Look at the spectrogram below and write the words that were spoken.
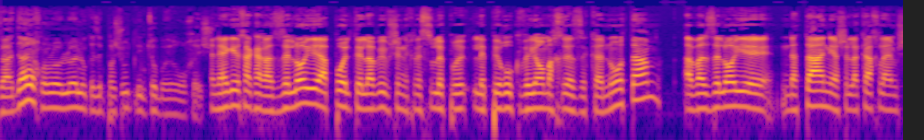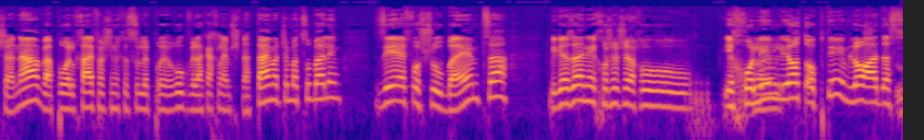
ועדיין אנחנו לא לא היינו כזה פשוט למצוא בו רוכש. אני אגיד לך ככה, זה לא יהיה הפועל תל אביב שנכנסו לפר- לפירוק ויום אחרי זה קנו אותם, אבל זה לא יהיה נתניה שלקח להם שנה, והפועל חיפה שנכנסו לפירוק ולקח להם שנתיים עד שמצאו בעלים, זה יהיה איפשהו באמצע. בגלל זה אני חושב שאנחנו יכולים אבל- להיות אופטימיים, לא עד הסוף,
